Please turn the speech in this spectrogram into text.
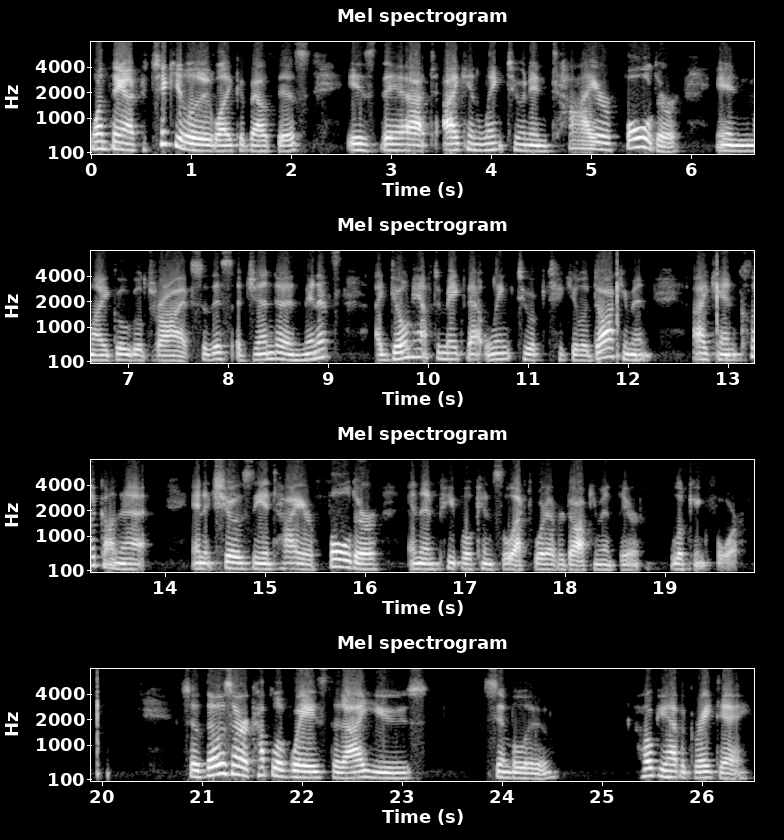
One thing I particularly like about this is that I can link to an entire folder in my Google Drive. So this agenda and minutes, I don't have to make that link to a particular document. I can click on that and it shows the entire folder and then people can select whatever document they're looking for. So those are a couple of ways that I use Symbaloo. Hope you have a great day.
